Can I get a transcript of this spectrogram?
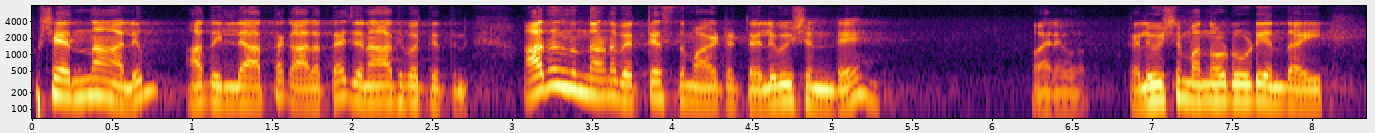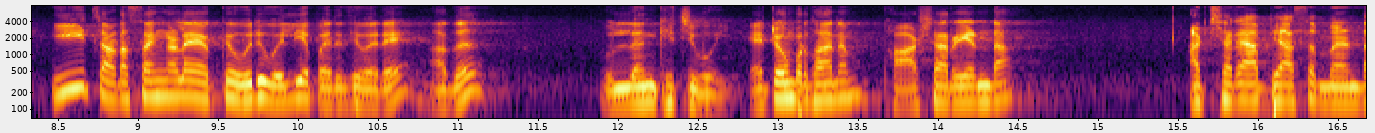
പക്ഷേ എന്നാലും അതില്ലാത്ത കാലത്തെ ജനാധിപത്യത്തിന്. അതിൽ നിന്നാണ് വ്യത്യസ്തമായിട്ട് ടെലിവിഷന്റെ വരവ്. ടെലിവിഷൻ വന്നതോടുകൂടി എന്തായി? ഈ തടസ്സങ്ങളെയൊക്കെ ഒരു വലിയ പരിധിവരെ അത് ഉല്ലംഘിച്ചു പോയി ഏറ്റവും പ്രധാനം ഭാഷ അറിയണ്ട അക്ഷരാഭ്യാസം വേണ്ട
